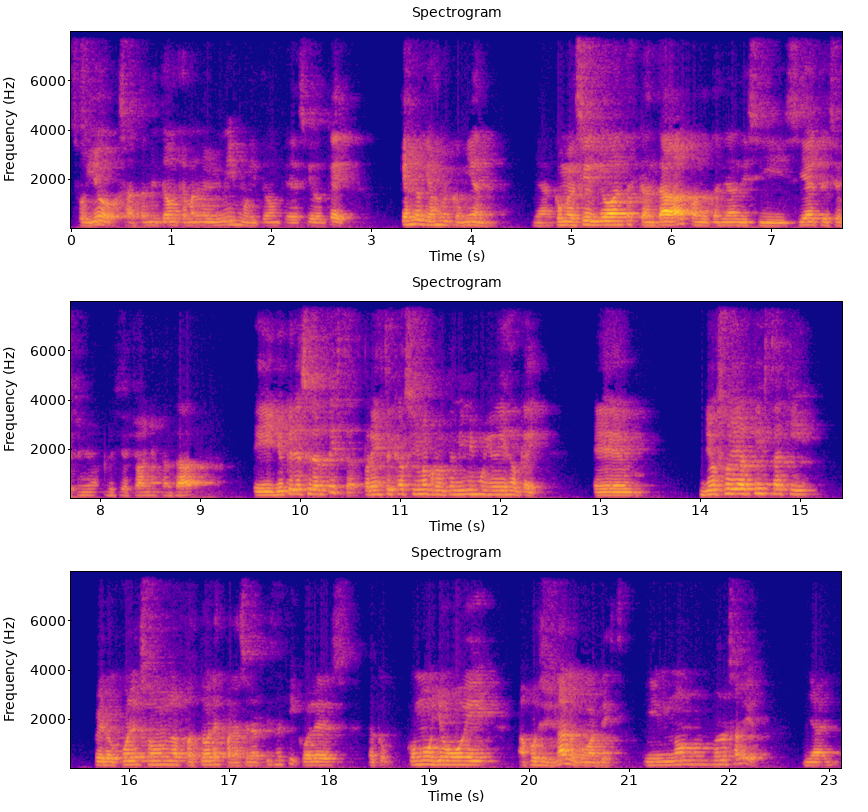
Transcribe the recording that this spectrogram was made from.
soy yo, o sea, también tengo que amarme a mí mismo y tengo que decir, ok, ¿qué es lo que más me conviene? ¿Ya? Como decir, yo antes cantaba, cuando tenía 17, 18 años, 18 años cantaba, y yo quería ser artista, pero en este caso yo me pregunté a mí mismo y yo dije, ok, eh, yo soy artista aquí, pero ¿cuáles son los factores para ser artista aquí? ¿Cuál es, ¿Cómo yo voy a posicionarme como artista? Y no, no lo sabía ya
